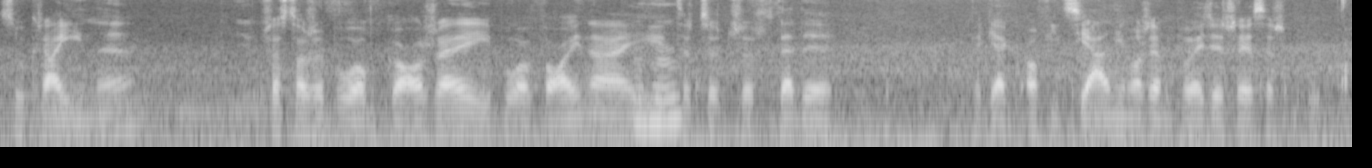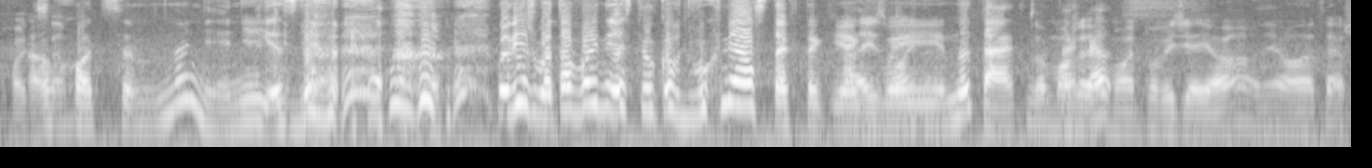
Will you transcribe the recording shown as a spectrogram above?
z Ukrainy, przez to, że było gorzej i była wojna i Mhm. to, to, to wtedy tak jak oficjalnie możemy powiedzieć, że jesteś uchodźcą? Uchodźcem. No nie, nie jestem. bo wiesz, bo ta wojna jest tylko w dwóch miastach, tak jakby. jest wojna. No tak, To no może, tak. może powiedzieć, o nie, ona też.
